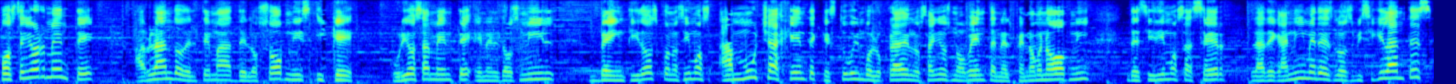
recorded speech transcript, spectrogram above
Posteriormente hablando del tema de los ovnis y que curiosamente en el 2022 conocimos a mucha gente que estuvo involucrada en los años 90 en el fenómeno ovni. Decidimos hacer la de Ganímedes, los vigilantes,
